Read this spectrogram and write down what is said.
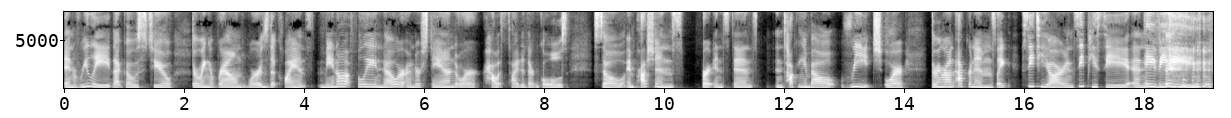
And really, that goes to throwing around words that clients may not fully know or understand or how it's tied to their goals. So, impressions, for instance, and talking about reach or throwing around acronyms like CTR and CPC and AVE.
